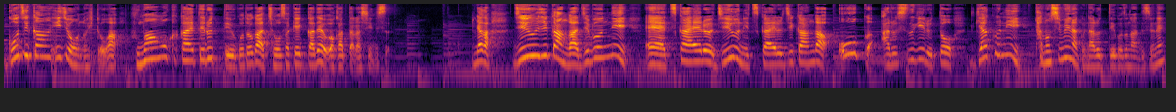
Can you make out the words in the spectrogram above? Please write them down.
5時間以上の人は不満を抱えてるっていうことが調査結果で分かったらしいんです。だから、自由時間が自分に、えー、使える、自由に使える時間が多くあるすぎると、逆に楽しめなくなるっていうことなんですよね。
